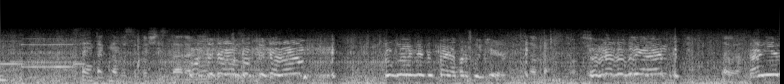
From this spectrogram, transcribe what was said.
Dalej. Stań tak na wysokości stara. nie? Powtarzam, powtarzam. Równo lewo do stara, parkujcie. Dobra, Dobra, zrozumiałem. dobra. Daniel,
